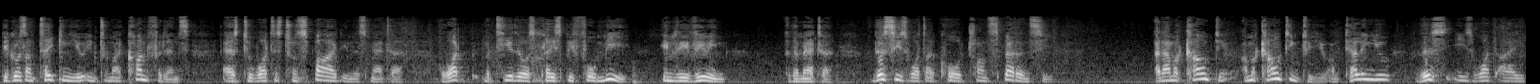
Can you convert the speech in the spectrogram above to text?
because I'm taking you into my confidence as to what has transpired in this matter, what material was placed before me in reviewing the matter. This is what I call transparency. And I'm accounting, I'm accounting to you. I'm telling you this is what I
